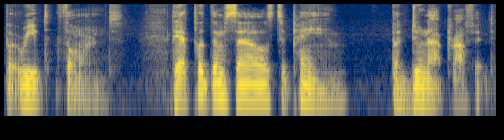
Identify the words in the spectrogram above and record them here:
but reaped thorns. They have put themselves to pain, but do not profit.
